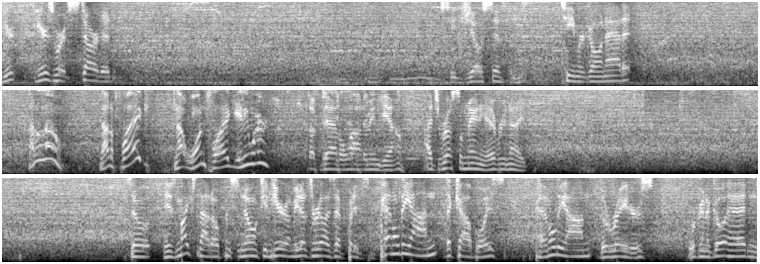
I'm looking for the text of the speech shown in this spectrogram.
Here, here's where it started. See Joseph and Teamer going at it. I don't know. Not a flag? Not one flag anywhere? That a lot. I mean, yeah. It's WrestleMania every night. So his mic's not open, so no one can hear him. He doesn't realize that, but it's penalty on the Cowboys, penalty on the Raiders. We're going to go ahead and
